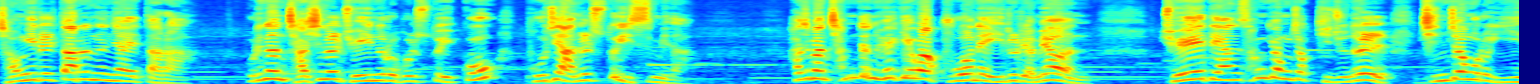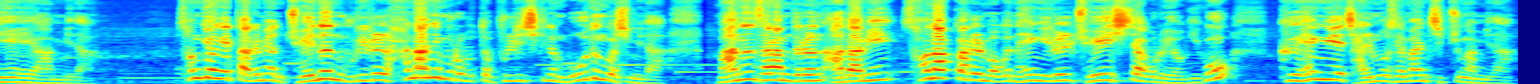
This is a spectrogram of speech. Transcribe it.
정의를 따르느냐에 따라 우리는 자신을 죄인으로 볼 수도 있고 보지 않을 수도 있습니다. 하지만 참된 회개와 구원에 이르려면 죄에 대한 성경적 기준을 진정으로 이해해야 합니다. 성경에 따르면 죄는 우리를 하나님으로부터 분리시키는 모든 것입니다. 많은 사람들은 아담이 선악과를 먹은 행위를 죄의 시작으로 여기고 그 행위의 잘못에만 집중합니다.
